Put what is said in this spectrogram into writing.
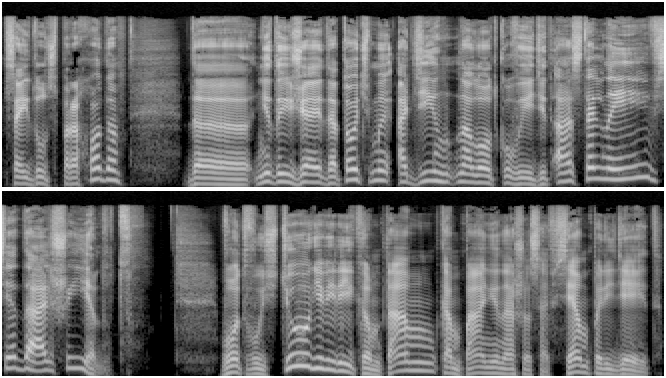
сойдут с парохода, да не доезжая до Тотьмы, один на лодку выйдет, а остальные все дальше едут. Вот в Устюге Великом там компания наша совсем поредеет.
